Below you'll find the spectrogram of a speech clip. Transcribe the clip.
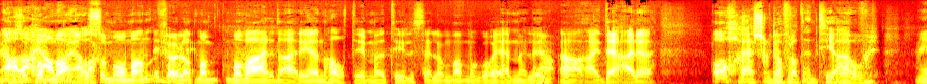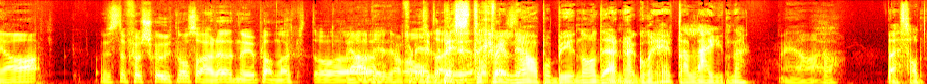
Ja og så da, kommer da, man, ja da. og så må man er føle dårlig. at man må være der i en halvtime til, selv om man må gå hjem, eller Ja. ja. Nei, det er eh, Åh, jeg er så glad for at den tida er over. Ja, Hvis det først skal ut nå, så er det nøye planlagt. Og, Ja, det- ja, for og det- De er- beste alt kveldene jeg har på byen nå, det er når jeg går helt aleine. ja. Det er sant.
